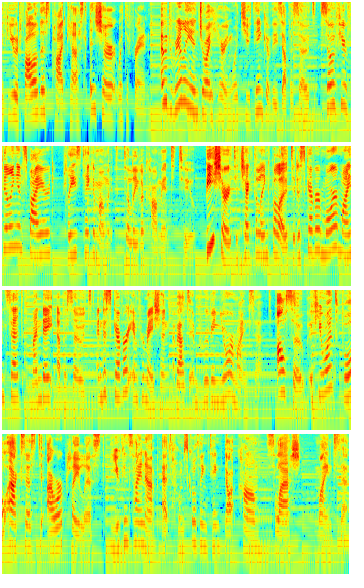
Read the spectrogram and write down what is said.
if you would follow this podcast and share it with a friend. I would really enjoy hearing what you think of these episodes, so if you're feeling inspired, please take a moment to leave a comment too. Be sure to check the link below to discover more Mindset Monday episodes and discover information about improving your mindset. Also, if you want full access to our playlist, you can sign up at homeschoolthinktank.com slash mindset.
